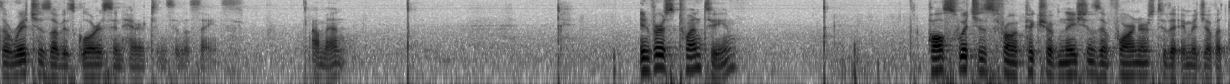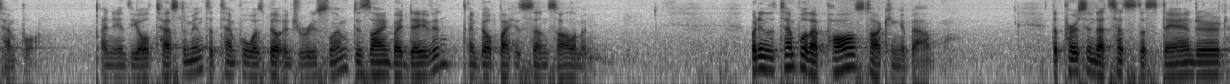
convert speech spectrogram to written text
the riches of his glorious inheritance in the saints. Amen. In verse 20, Paul switches from a picture of nations and foreigners to the image of a temple. And in the Old Testament, the temple was built in Jerusalem, designed by David and built by his son Solomon. But in the temple that Paul's talking about, the person that sets the standard,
